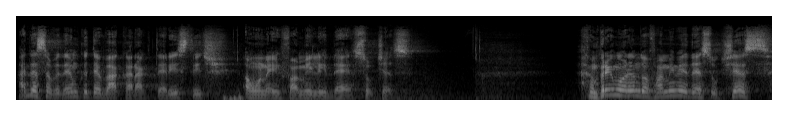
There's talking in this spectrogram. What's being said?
Haideți să vedem câteva caracteristici a unei familii de succes. În primul rând, o familie de succes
